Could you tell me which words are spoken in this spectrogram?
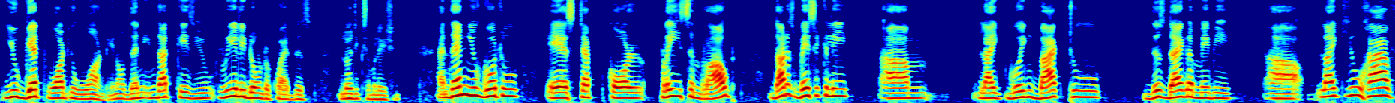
you get what you want you know then in that case you really do not require this logic simulation. And then you go to a step called place and route that is basically um, like going back to this diagram maybe uh, like you have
